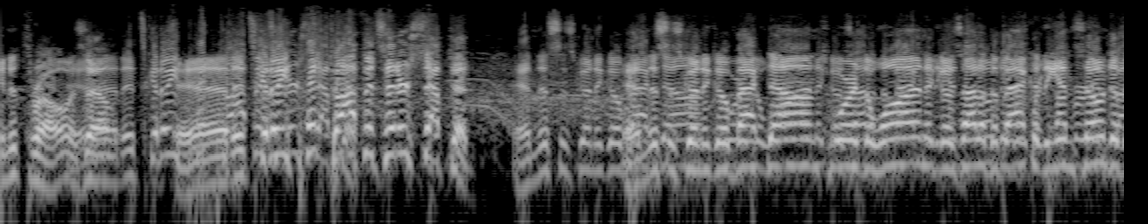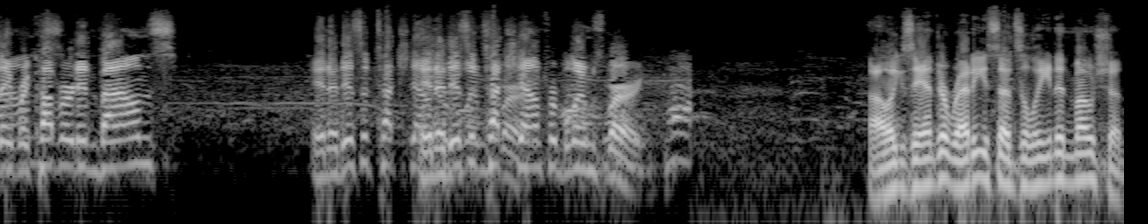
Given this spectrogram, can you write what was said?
looking to throw. And it's going to be picked off. it's going to be picked intercepted. off. It's intercepted. And this is going to go back And this is down going to go back the down one. It goes toward out the of one. It the goes out of the back of the end zone. Do they recover it in bounds? And it is a touchdown. And it is a touchdown for Bloomsburg. Alexander ready, sends Aline in motion.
